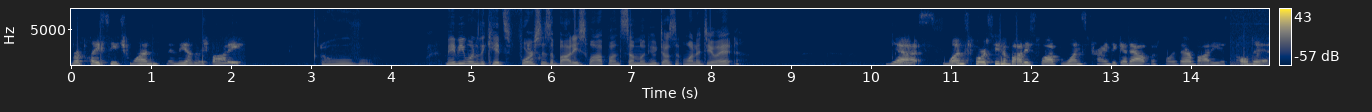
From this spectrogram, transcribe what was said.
replace each one in the other's body. Oh. Maybe one of the kids forces a body swap on someone who doesn't want to do it. Yes. One's forcing a body swap, one's trying to get out before their body is pulled in.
